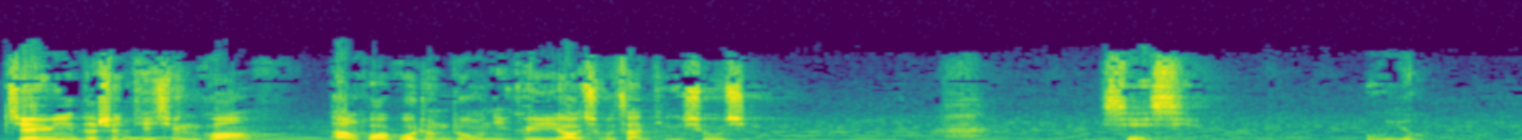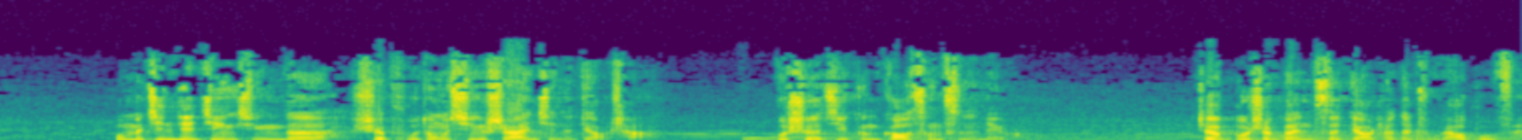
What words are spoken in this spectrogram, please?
鉴于你的身体情况，谈话过程中你可以要求暂停休息。谢谢，不用。我们今天进行的是普通刑事案件的调查，不涉及更高层次的内容。这不是本次调查的主要部分，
